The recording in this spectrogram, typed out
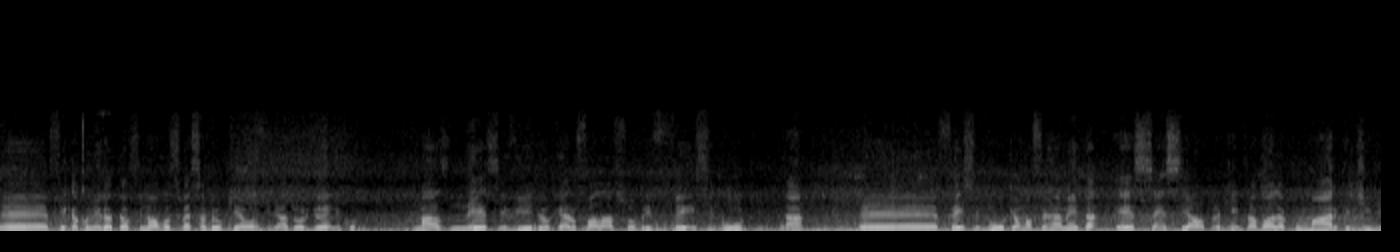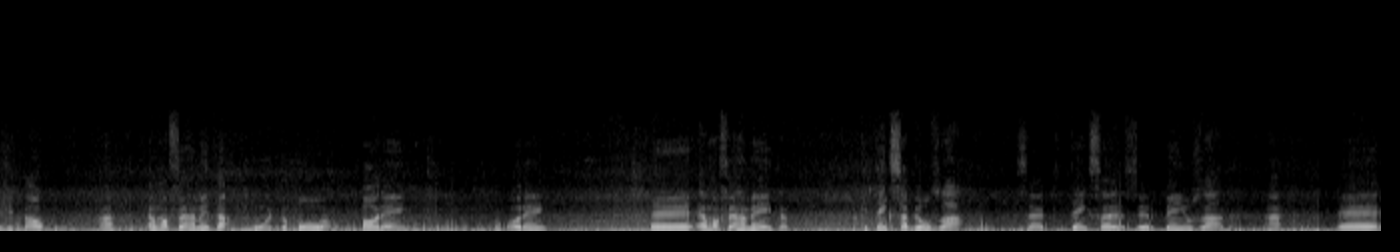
É, fica comigo até o final, você vai saber o que é o afiliado orgânico, mas nesse vídeo eu quero falar sobre Facebook, tá? É, Facebook é uma ferramenta essencial para quem trabalha com marketing digital, tá? É uma ferramenta muito boa, porém, porém, é, é uma ferramenta que tem que saber usar, certo? Tem que ser bem usada. Tá? É,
